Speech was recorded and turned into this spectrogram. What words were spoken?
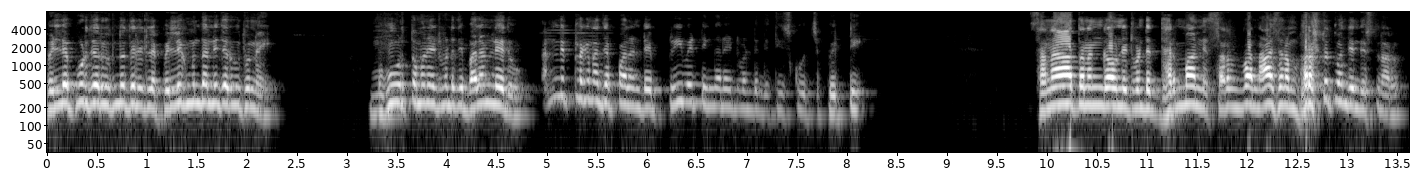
పెళ్ళి ఎప్పుడు జరుగుతుందో తెలియట్లేదు. పెళ్ళికి ముందు అన్నీ జరుగుతున్నాయి. ముహూర్తం అనేటువంటిది బలం లేదు. అన్నిట్లుగా చెప్పాలంటే ప్రీ వెడ్డింగ్ అనేటువంటిది తీసుకొచ్చి పెట్టి సనాతనంగా ఉండేటువంటి ధర్మాన్ని సర్వనాశనం భ్రష్టత్వం చెందిస్తున్నారు.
